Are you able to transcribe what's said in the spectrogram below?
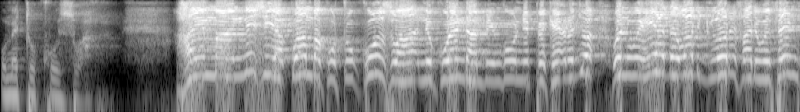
Umetukuzwa haimaanishi ya kwamba kutukuzwa ni kuenda mbinguni pekee. Unajua when we hear the word glorified we think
